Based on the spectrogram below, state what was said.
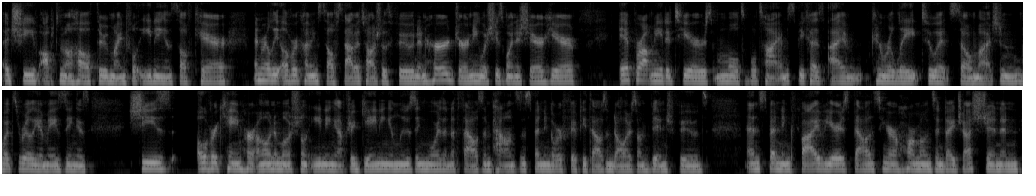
achieve optimal health through mindful eating and self care and really overcoming self sabotage with food. And her journey, which she's going to share here, it brought me to tears multiple times because I can relate to it so much. And what's really amazing is she's overcame her own emotional eating after gaining and losing more than a thousand pounds and spending over $50,000 on binge foods and spending five years balancing her hormones and digestion. And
